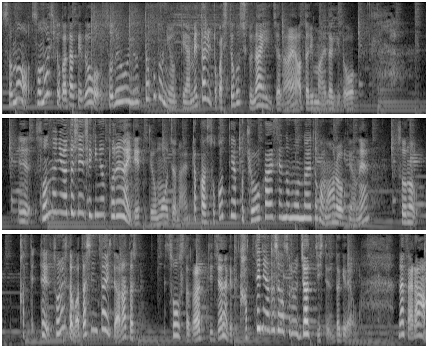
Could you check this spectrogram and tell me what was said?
そのその人がだけどそれを言ったことによってやめたりとかしてほしくないじゃない？当たり前だけどでそんなに私に責任を取れないでって思うじゃない？だからそこってやっぱ境界線の問題とかもあるわけよね。その勝手でその人は私に対してあなたソースだからってじゃなくて勝手に私がそれをジャッジしてるだけだよ。だから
